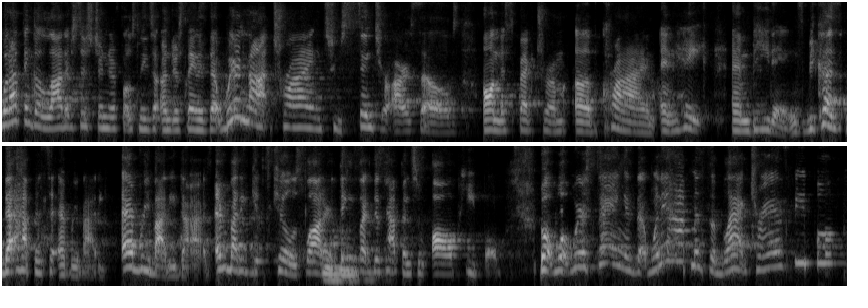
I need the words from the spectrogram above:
what I think a lot of cisgender folks need to understand is that we're not trying to center ourselves on the spectrum of crime and hate and beatings because that happens to everybody. Everybody dies. Everybody gets killed, slaughtered. Things like this happen to all people. But what we're saying is that when it happens to black trans people,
